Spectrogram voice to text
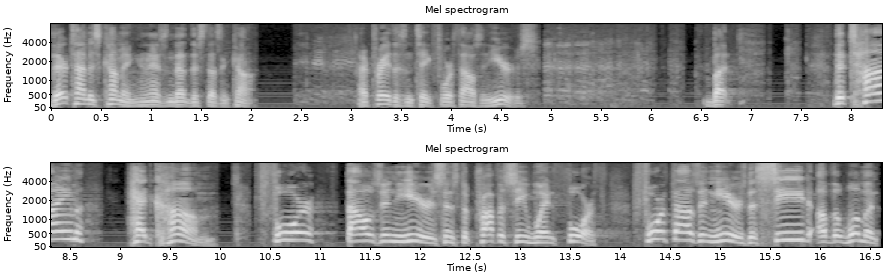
Their time is coming. And this doesn't come. I pray it doesn't take 4,000 years. But the time had come. 4,000 years since the prophecy went forth. 4,000 years, the seed of the woman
